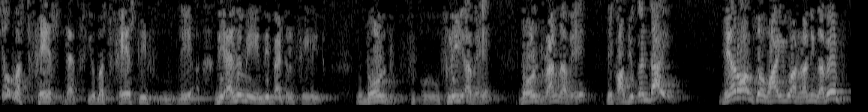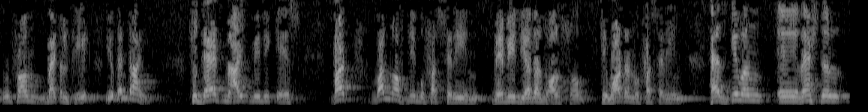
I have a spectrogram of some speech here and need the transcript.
You must face death. You must face the, the, the enemy in the battlefield. Don't flee away. Don't run away because you can die. There also why you are running away from battlefield, you can die. So that might be the case. But one of the Mufassirin, maybe the others also, the modern Mufassirin, has given a rational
